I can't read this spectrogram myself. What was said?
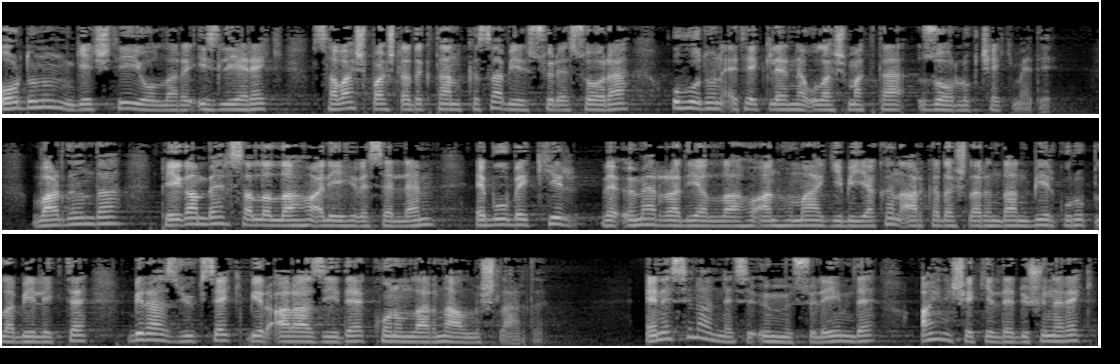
Ordunun geçtiği yolları izleyerek savaş başladıktan kısa bir süre sonra Uhud'un eteklerine ulaşmakta zorluk çekmedi. Vardığında Peygamber sallallahu aleyhi ve sellem Ebu Bekir ve Ömer radıyallahu anhuma gibi yakın arkadaşlarından bir grupla birlikte biraz yüksek bir arazide konumlarını almışlardı. Enes'in annesi Ümmü Süleym de aynı şekilde düşünerek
